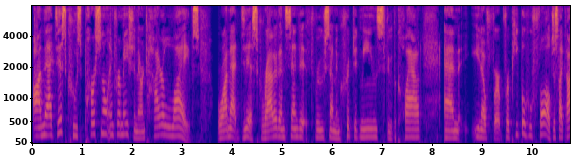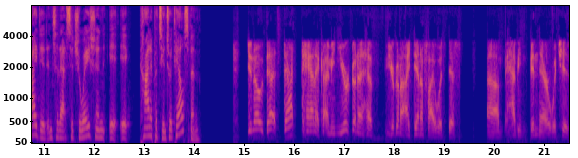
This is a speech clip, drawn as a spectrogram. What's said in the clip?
on that disc whose personal information, their entire lives or on that disk rather than send it through some encrypted means through the cloud. And, you know, for, for people who fall, just like I did into that situation, it, it kind of puts you into a tailspin. You know, that, that panic, I mean, you're going to have, you're going to identify with this, um, having been there, which is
